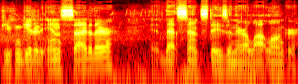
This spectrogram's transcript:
If you can get it inside of there, that scent stays in there a lot longer.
